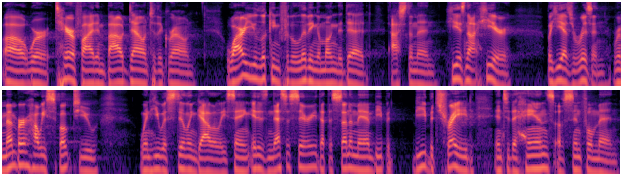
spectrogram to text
uh, were terrified and bowed down to the ground. Why are you looking for the living among the dead? asked the men. He is not here, but he has risen. Remember how he spoke to you when he was still in Galilee, saying, It is necessary that the Son of Man be, be betrayed into the hands of sinful men,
